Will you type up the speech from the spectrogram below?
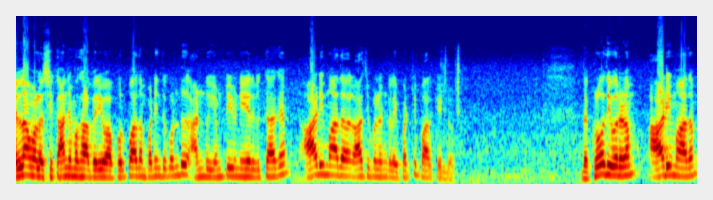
எல்லாம் வளர்ச்சி காஞ்சமகா பிரிவா பொற்பாதம் பணிந்து கொண்டு அன்பு எம்டிவி நேயர்களுக்காக ஆடி மாத ராசி பலன்களை பற்றி பார்க்கின்றோம் இந்த குரோதி வருடம் ஆடி மாதம்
